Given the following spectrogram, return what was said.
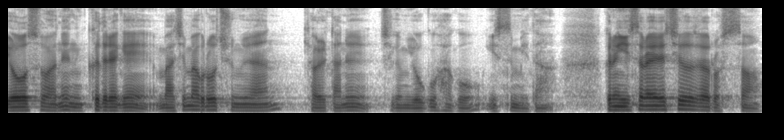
여호수아는 그들에게 마지막으로 중요한 결단을 지금 요구하고 있습니다. 그는 이스라엘의 지도자로서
